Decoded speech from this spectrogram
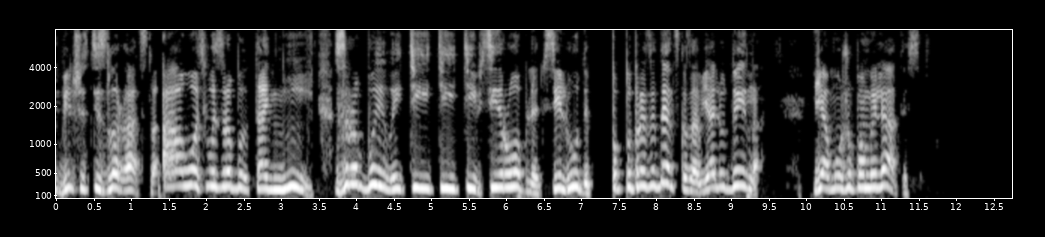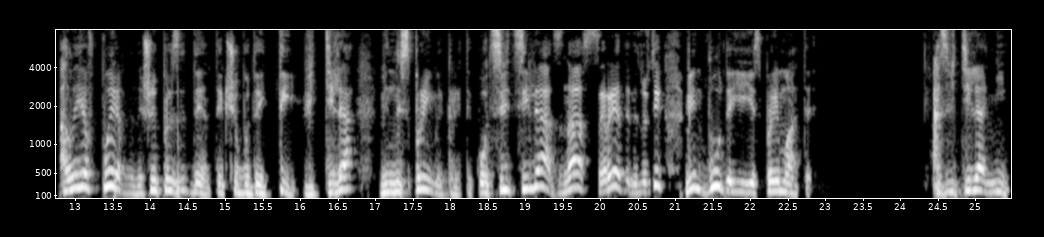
більшості злорадства. А ось ви зробили. Та ні. Зробили і ті, і ті, і ті. Всі роблять, всі люди. Президент сказав: я людина, я можу помилятися. Але я впевнений, що і президент, якщо буде йти від тіля, він не сприйме критику. От звідсіля, з нас, зсередини, з усіх, він буде її сприймати. А звідтіля ні.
